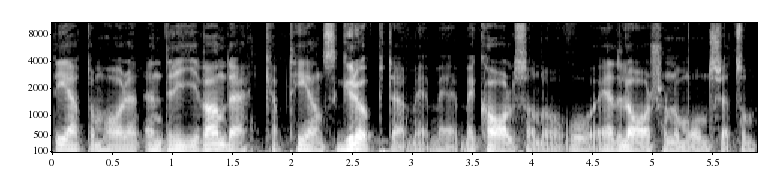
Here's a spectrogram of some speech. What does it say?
det är att de har en, en drivande kaptensgrupp där med, med, med Karlsson och, och Ed Larsson och Månsrätt som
